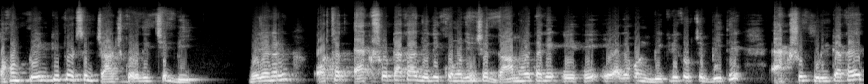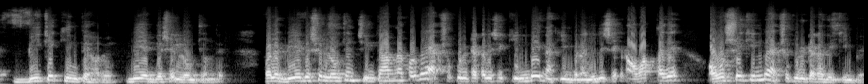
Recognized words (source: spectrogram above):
তখন টোয়েন্টি পার্সেন্ট চার্জ করে দিচ্ছে বি বোঝা গেল অর্থাৎ একশো টাকা যদি কোনো জিনিসের দাম হয়ে থাকে এতে এরা যখন বিক্রি করছে বিতে একশো কুড়ি টাকায় বি কে কিনতে হবে বিয়ের দেশের লোকজনদের। ফলে বিয়ে দেশের লোকজন চিন্তা ভাবনা করবে, একশো কুড়ি টাকা দিয়ে সে কিনবে না কিনবে না? যদি সেখানে অভাব থাকে, অবশ্যই কিনবে, একশো কুড়ি টাকা দিয়ে কিনবে।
